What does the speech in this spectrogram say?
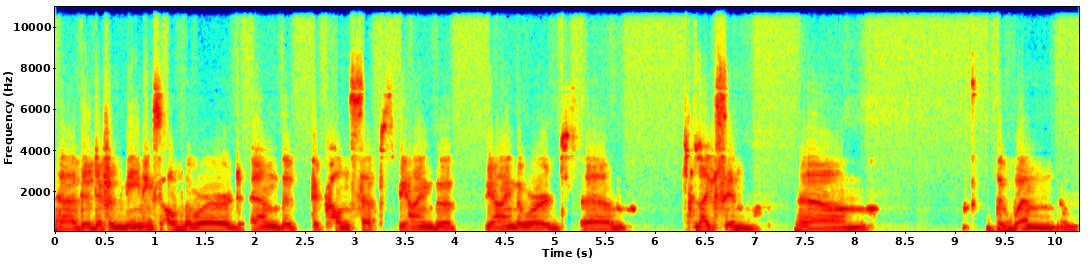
uh, the different meanings of the word and the, the concepts behind the behind the word, um, like sin. Um, when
